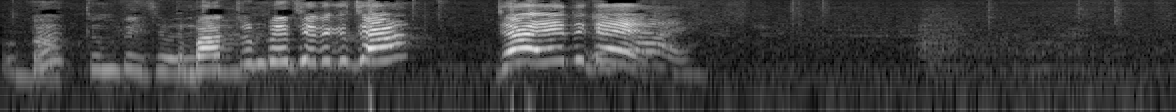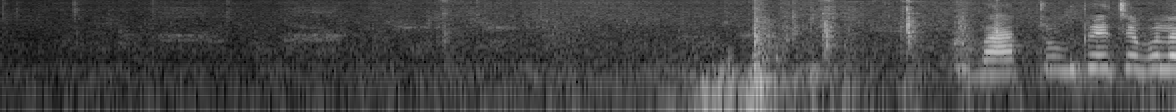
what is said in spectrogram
বাথরুম পেয়েছে বাথরুম পেয়েছে এদিকে যা। যা এদিকে। বাথরুম পেয়েছে বলে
